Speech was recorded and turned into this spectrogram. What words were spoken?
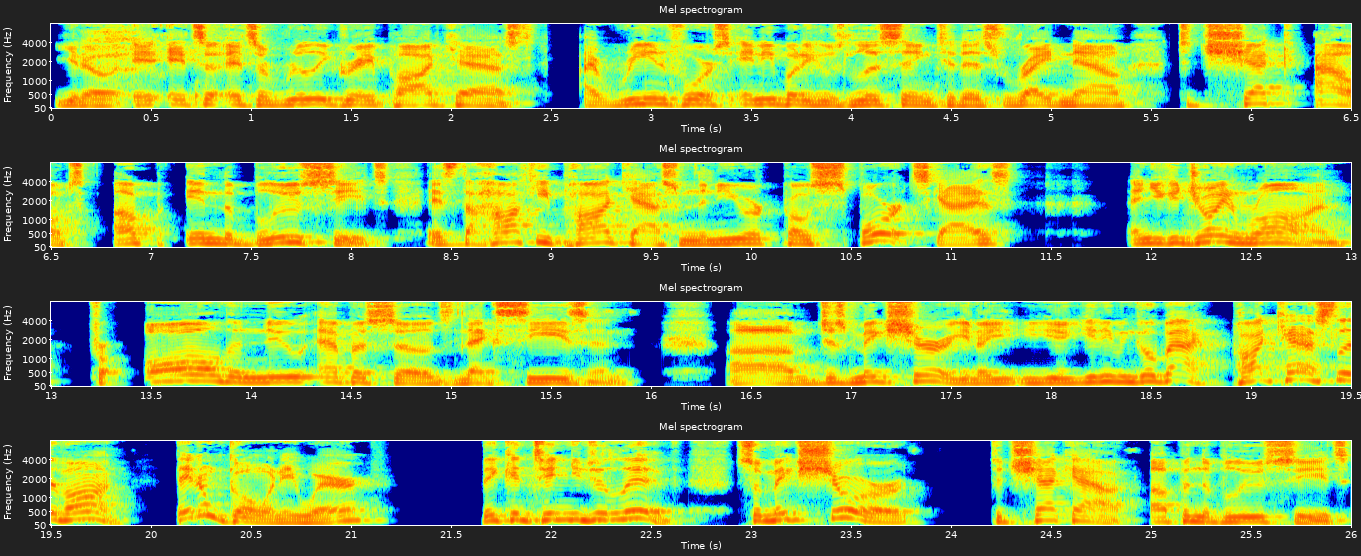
you know, it, it's a it's a really great podcast. I reinforce anybody who's listening to this right now to check out Up in the Blue Seats. It's the hockey podcast from the New York Post Sports, guys. And you can join Ron for all the new episodes next season. Um, just make sure, you know, you, you can even go back. Podcasts live on. They don't go anywhere. They continue to live. So make sure to check out Up in the Blue Seats.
